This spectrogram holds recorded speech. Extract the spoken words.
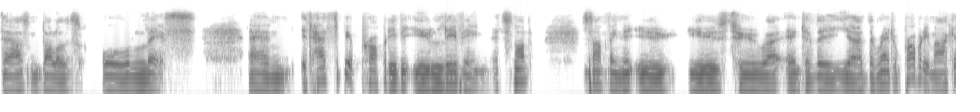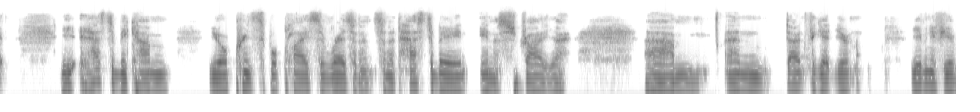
$120,000 or less. And it has to be a property that you live in. It's not something that you use to uh, enter the, uh, the rental property market. It has to become your principal place of residence, and it has to be in Australia. Um, and don't forget, you even if you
